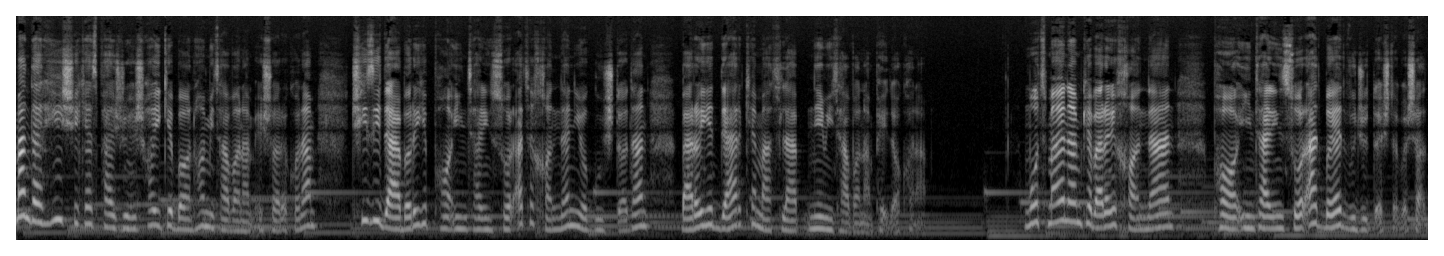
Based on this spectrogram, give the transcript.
من در هیچ یک از پژوهش هایی که به آنها می توانم اشاره کنم چیزی درباره پایین ترین سرعت خواندن یا گوش دادن برای درک مطلب نمی توانم پیدا کنم. مطمئنم که برای خواندن پایین ترین سرعت باید وجود داشته باشد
